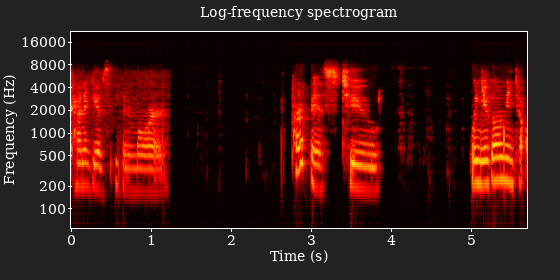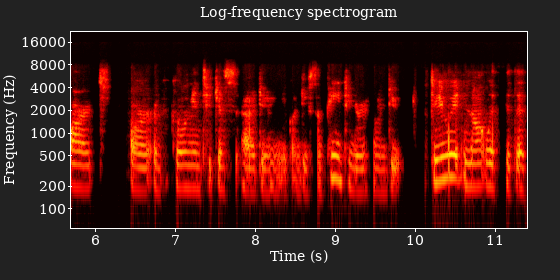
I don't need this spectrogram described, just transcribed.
kind of gives even more purpose to when you're going into art or going into just uh, doing, you're going to do some painting, you're going to do, do it not with the, the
